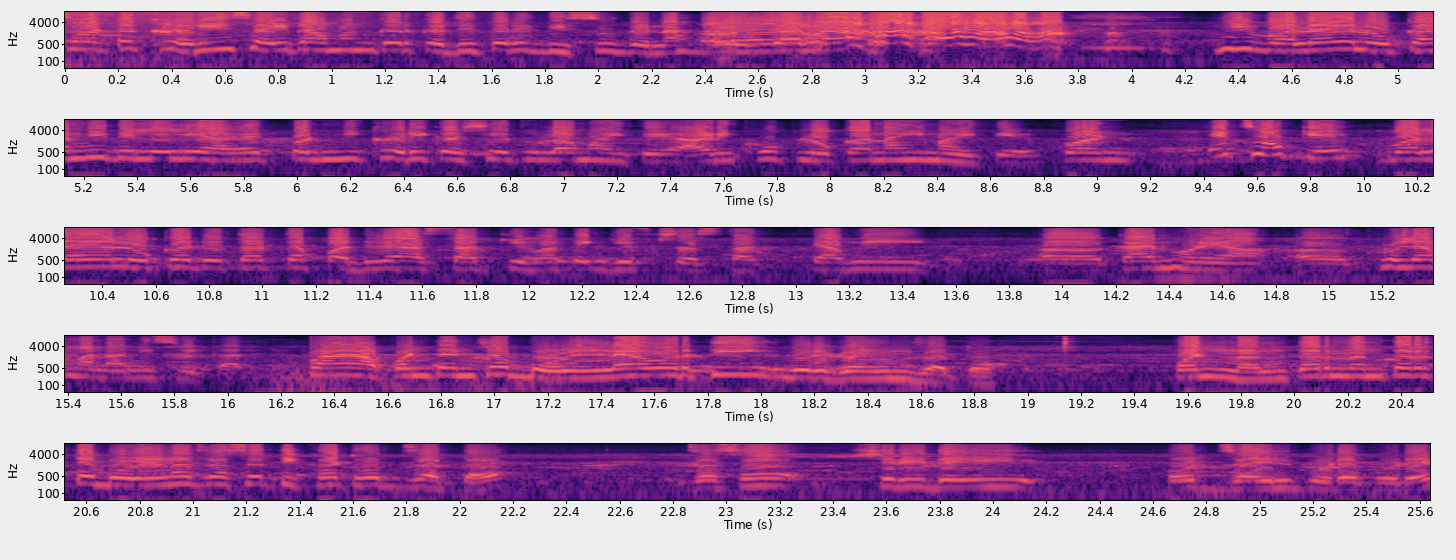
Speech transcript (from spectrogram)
असं वाटतं खरी सई दामनकर कधीतरी दिसू दे ना लोकांना. ही वलय लोकांनी दिलेली आहेत पण मी खरी कशी आहे तुला माहितीये आणि खूप लोकांनाही माहितीये पण इट्स ओके वलय लोक देतात त्या पदव्या असतात किंवा ते गिफ्ट असतात त्या मी काय म्हणूया खुल्या मनाने स्वीकारते. पण आपण त्यांच्या बोलण्यावरती विरघळून जातो. पण नंतर नंतर ते बोलणं जसं तिखट होत जातं जसं श्रीदेवी होत जाईल पुढे पुढे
